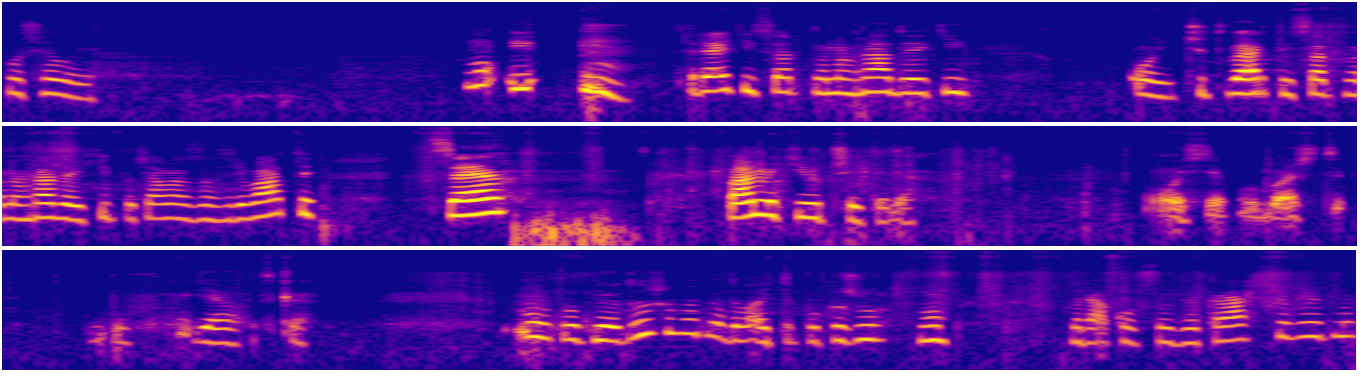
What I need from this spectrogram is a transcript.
почали. Ну і третій сорт винограду, який. Ой, четвертий сорт винограду, який почав нас дозрівати, це пам'яті учителя. Ось як ви бачите, ягодка. Ну, тут не дуже видно. Давайте покажу вам з ракурсу, де краще видно.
